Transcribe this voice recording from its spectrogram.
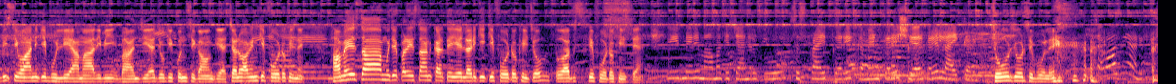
भी शिवानी की भूली है हमारी भी भांजी है जो कि कुंसी गाँव की है। चलो अब इनकी फ़ोटो खींचने। हमेशा मुझे परेशान करते ये लड़की की फ़ोटो खींचो तो अब इसकी फ़ोटो खींचते हैं। मेरे मामा के चैनल को सब्सक्राइब करें कमेंट करें शेयर करें लाइक करें। ज़ोर ज़ोर से बोले। आवाज़ नहीं आ रही।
